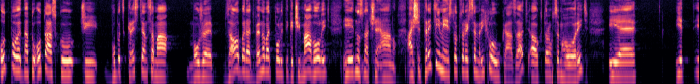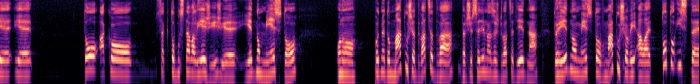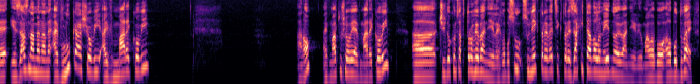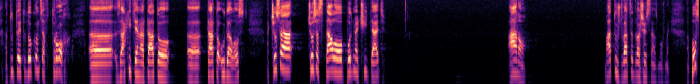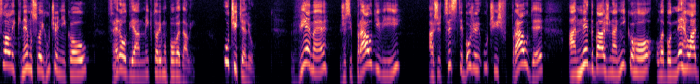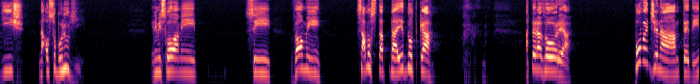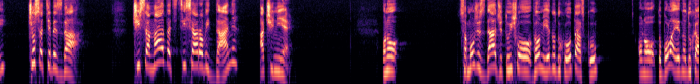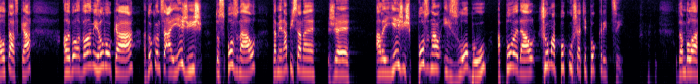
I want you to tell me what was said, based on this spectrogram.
odpoveď na tú otázku, či vôbec kresťan sa má môže zaoberať, venovať politike, či má voliť, je jednoznačne áno. A ešte tretie miesto, ktoré chcem rýchlo ukázať a o ktorom chcem hovoriť, je, je, je, je to, ako sa k tomu stával Ježiš. Je jedno miesto, ono, poďme do Matúša 22, verše 17 až 21, to je jedno miesto v Matúšovi, ale toto isté je zaznamenané aj v Lukášovi, aj v Marekovi, Áno, aj v Matúšovi, aj v Marekovi, čiže dokonca v troch evaníliach, lebo sú, sú niektoré veci, ktoré zachytáva len jedno evanílium, alebo, alebo dve. A tuto je to dokonca v troch uh, zachytená táto, uh, táto udalosť. A čo sa, čo sa stalo, poďme čítať. Áno, Matúš 22.16 môžeme. A poslali k nemu svojich učeníkov s Herodianmi, ktorí mu povedali, učiteľu, vieme, že si pravdivý a že ceste Božej učíš v pravde a nedbáš na nikoho, lebo nehladíš na osobu ľudí. Inými slovami, si veľmi samostatná jednotka. A teraz hovoria, povedže nám tedy, čo sa tebe zdá. Či sa má dať cisárovi daň a či nie. Ono, sa môže zdať, že tu išlo o veľmi jednoduchú otázku. Ono, to bola jednoduchá otázka, ale bola veľmi hlboká a dokonca aj Ježiš to spoznal. Tam je napísané, že ale Ježiš poznal ich zlobu a povedal, čo ma pokúšate pokryť si. Tam bola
